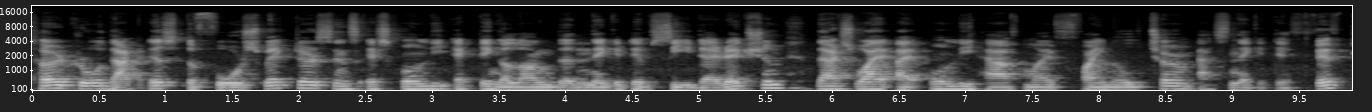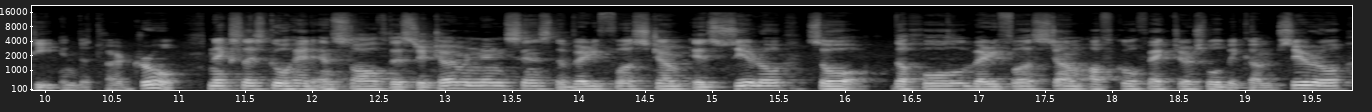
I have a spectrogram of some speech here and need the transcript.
third row that is the force vector since it's only acting along the negative z direction. That's why I only have my final term as negative 50 in the third row. Next, let's go ahead and solve this determinant since the very first term is 0. So the whole very first term of cofactors will become 0.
